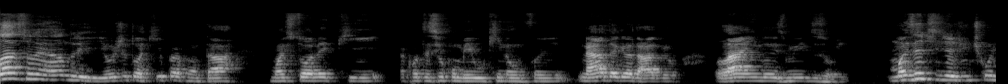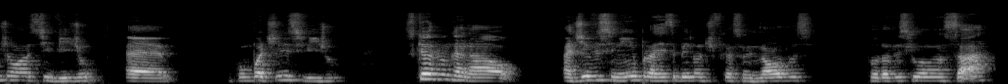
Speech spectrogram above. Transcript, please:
Olá, sou o Leandro e hoje eu tô aqui para contar uma história que aconteceu comigo que não foi nada agradável lá em 2018. Mas antes de a gente continuar esse vídeo, é, compartilhe esse vídeo, inscreve no canal, ative o sininho para receber notificações novas toda vez que eu lançar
